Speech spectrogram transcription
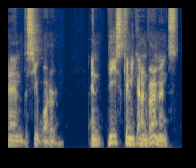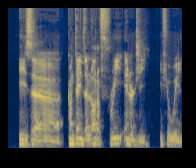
and the seawater. And this chemical environment is uh, contains a lot of free energy, if you will,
